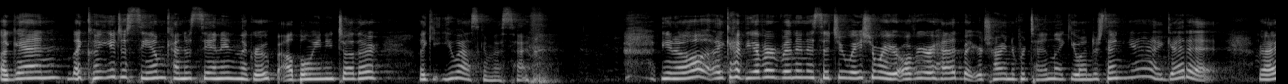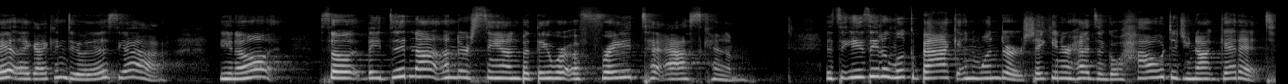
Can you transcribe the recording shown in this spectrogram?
Again? Like, couldn't you just see him kind of standing in the group, elbowing each other? Like, you ask him this time. you know, like have you ever been in a situation where you're over your head, but you're trying to pretend like you understand? Yeah, I get it, right? Like I can do this, yeah. You know? So they did not understand, but they were afraid to ask him. It's easy to look back and wonder, shaking our heads and go, How did you not get it?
